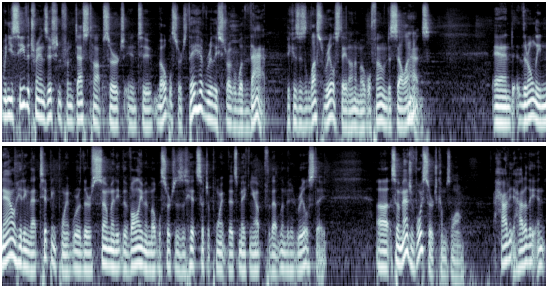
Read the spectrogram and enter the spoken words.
when you see the transition from desktop search into mobile search, they have really struggled with that because there's less real estate on a mobile phone to sell ads. And they're only now hitting that tipping point where there's so many, the volume in mobile searches has hit such a point that's making up for that limited real estate. Uh, so imagine voice search comes along. How do, how do they, and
